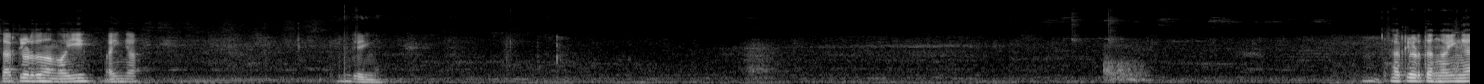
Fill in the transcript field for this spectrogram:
சர்க்கிள் எடுத்து தாங்க வை வைங்க. வைங்க சர்க்கிள் எடுத்து வைங்க.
